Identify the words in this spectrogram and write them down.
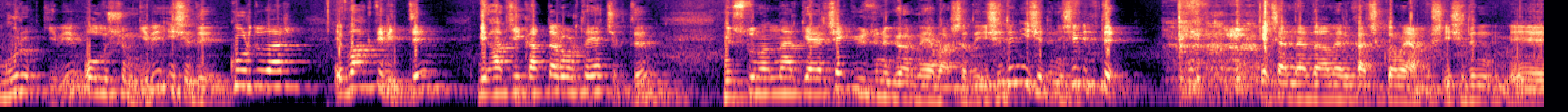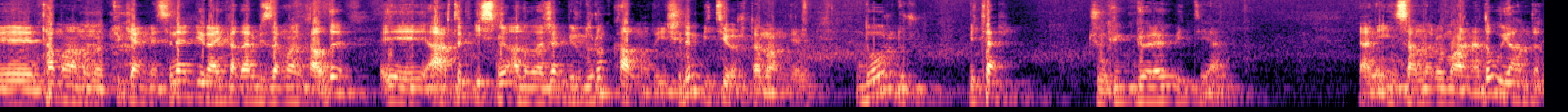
grup gibi, oluşum gibi IŞİD'i kurdular. E, vakti bitti. Bir hakikatler ortaya çıktı. Müslümanlar gerçek yüzünü görmeye başladı IŞİD'in. IŞİD'in işi bitti. Geçenlerde Amerika açıklama yapmış. IŞİD'in e, tamamının tükenmesine bir ay kadar bir zaman kaldı. E, artık ismi anılacak bir durum kalmadı. IŞİD'in bitiyor tamam dedi. Doğrudur. Biter. Çünkü görev bitti yani. Yani insanlar o manada uyandı.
